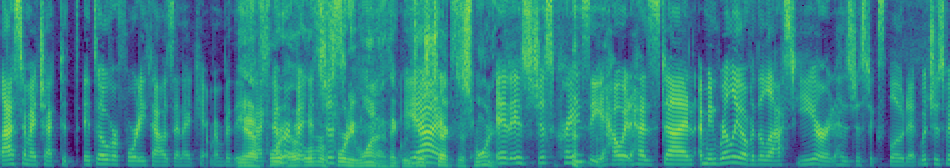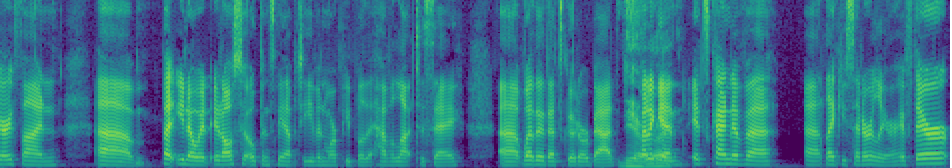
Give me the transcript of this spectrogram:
last time I checked, it's, it's over 40,000. I can't remember the Yeah, exact number, but it's over just, 41. I think we yeah, just checked this morning. It is just crazy how it has done. I mean, really over the last year, it has just exploded, which is very fun. Um, but you know, it, it also opens me up to even more people that have a lot to say, uh, whether that's good or bad. Yeah, but right. again, it's kind of a uh, like you said earlier. If they're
